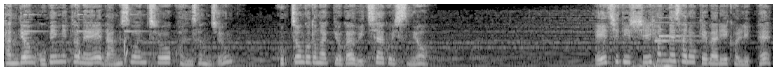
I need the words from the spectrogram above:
반경 500m 내에 남수원초 권선중 곡정고등학교가 위치하고 있으며 HDC 현대산업개발이 건립해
